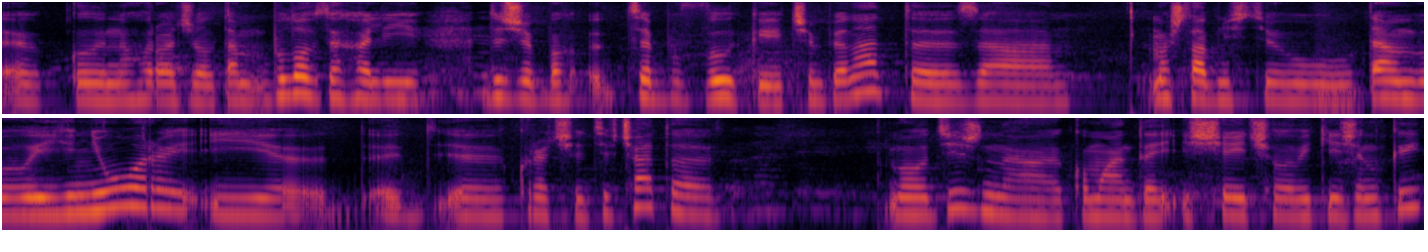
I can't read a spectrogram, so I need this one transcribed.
е, коли нагороджували, там було взагалі дуже баг- Це був великий чемпіонат за масштабністю. Там були юніори і коротше, дівчата, молодіжна команда, і ще й чоловіки, жінки.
